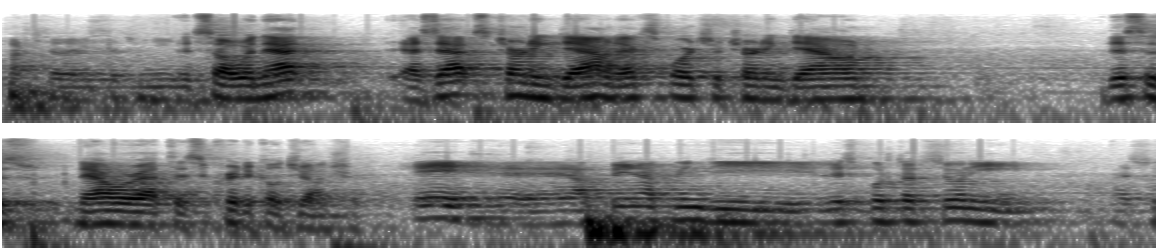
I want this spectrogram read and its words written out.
partite dagli Stati Uniti. And so when that, as that's turning down, exports are turning down, this is, now we're at this critical juncture. E eh, appena quindi le esportazioni adesso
